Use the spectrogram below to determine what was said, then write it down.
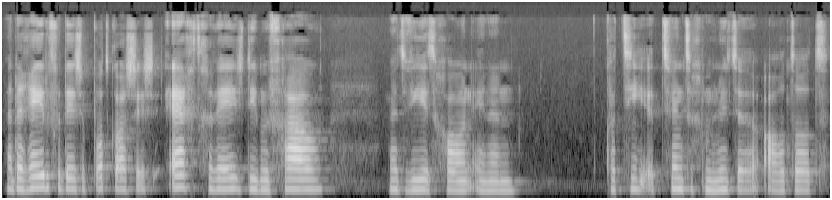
Maar de reden voor deze podcast is echt geweest die mevrouw met wie het gewoon in een kwartier, twintig minuten al tot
